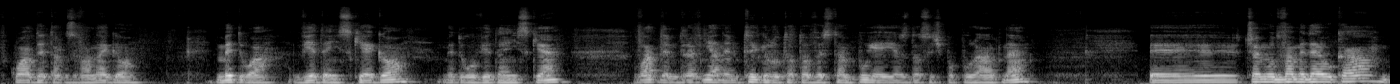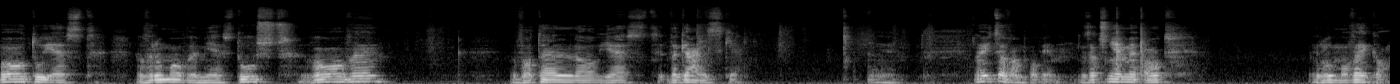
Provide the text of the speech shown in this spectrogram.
wkłady tak zwanego mydła wiedeńskiego. Mydło wiedeńskie. W ładnym drewnianym tyglu to to występuje i jest dosyć popularne. Yy, czemu dwa mydełka? Bo tu jest w rumowym jest tłuszcz wołowy, w Otello jest wegańskie. Yy, no i co Wam powiem? Zaczniemy od rumowego.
